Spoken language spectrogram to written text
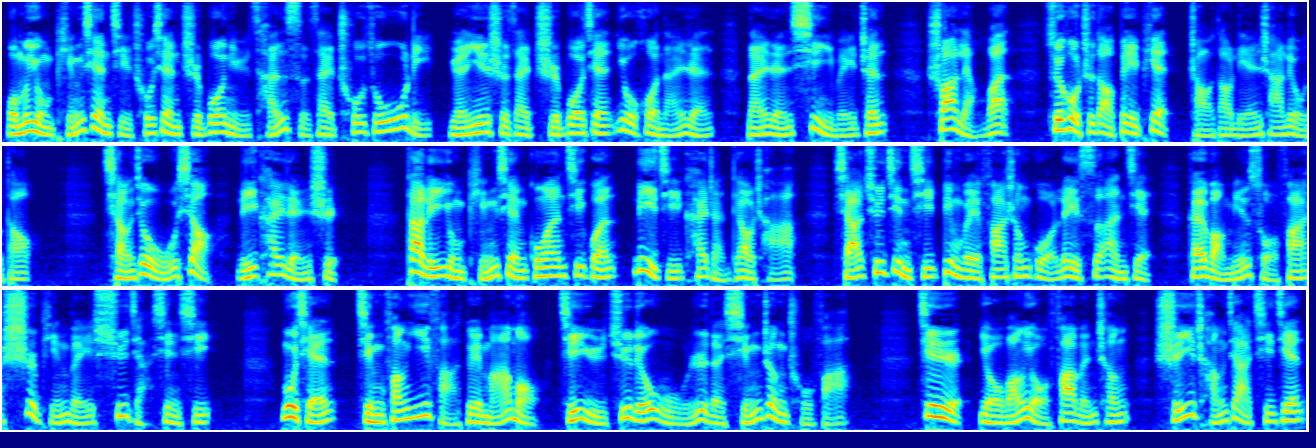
我们永平县几出现直播女惨死在出租屋里，原因是在直播间诱惑男人，男人信以为真，刷两万，最后知道被骗，找到连杀六刀。”抢救无效，离开人世。大理永平县公安机关立即开展调查，辖区近期并未发生过类似案件。该网民所发视频为虚假信息。目前，警方依法对马某给予拘留五日的行政处罚。近日，有网友发文称，十一长假期间，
